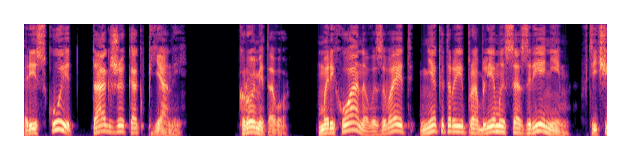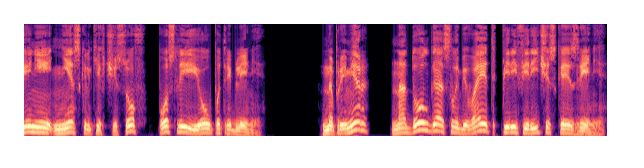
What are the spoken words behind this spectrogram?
рискует так же, как пьяный. Кроме того, марихуана вызывает некоторые проблемы со зрением в течение нескольких часов после ее употребления. Например, надолго ослабевает периферическое зрение.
